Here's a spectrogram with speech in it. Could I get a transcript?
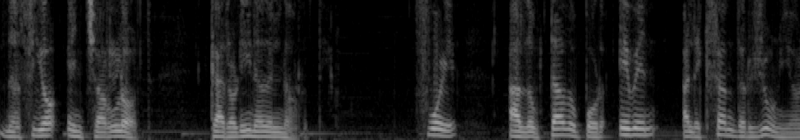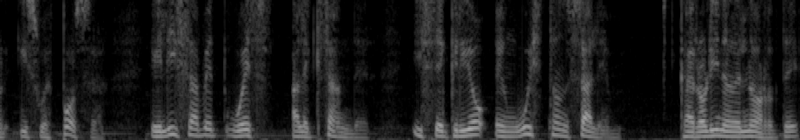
nació en Charlotte, Carolina del Norte. Fue adoptado por Eben Alexander Jr. y su esposa, Elizabeth West Alexander, y se crió en Winston-Salem, Carolina del Norte,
